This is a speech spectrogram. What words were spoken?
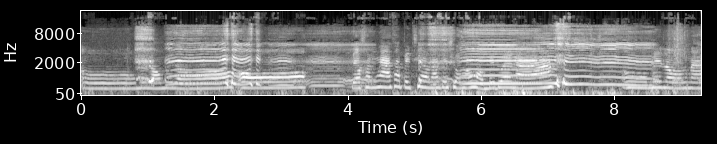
โอ้ไม่ร้องไม่ร้องโอ้เดี๋ยวครั้งหน้าถ้าไปเที่ยวนะจะชวนข้าวหอมไปด้วยนะ โอ้ไม่ร้องนะ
